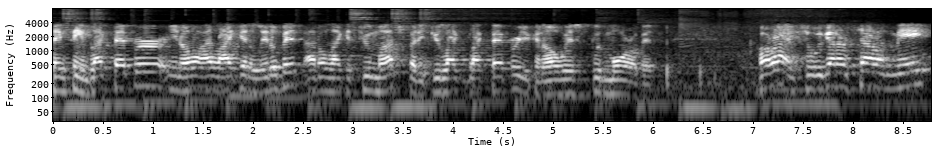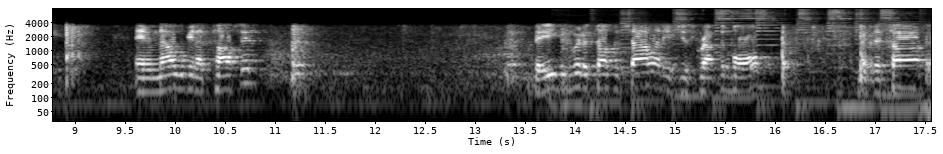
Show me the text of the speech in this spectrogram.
Same thing, black pepper, you know, I like it a little bit. I don't like it too much, but if you like black pepper, you can always put more of it. All right, so we got our salad made, and now we're gonna toss it. The easiest way to toss a salad is just grab the bowl, give it a toss.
